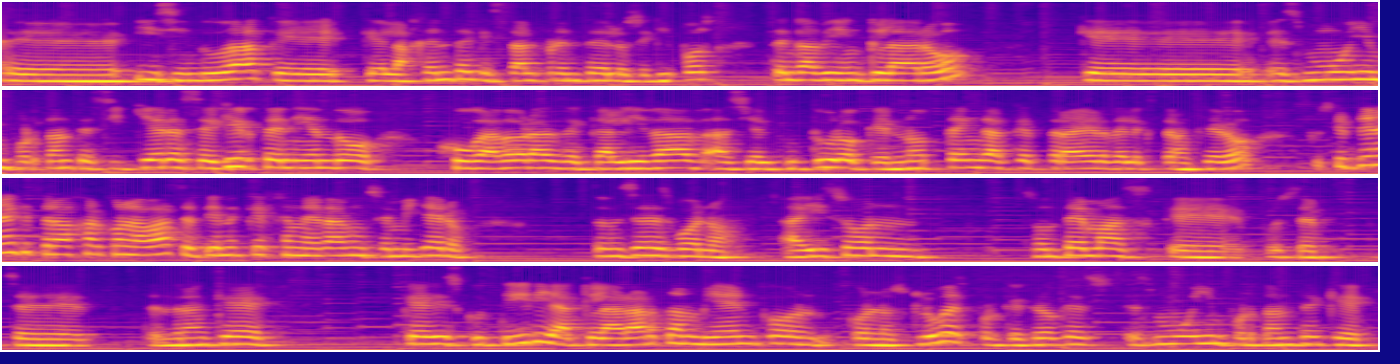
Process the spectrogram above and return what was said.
Eh, y sin duda que, que la gente que está al frente de los equipos tenga bien claro que es muy importante si quiere seguir teniendo jugadoras de calidad hacia el futuro que no tenga que traer del extranjero, pues que tiene que trabajar con la base, tiene que generar un semillero. Entonces, bueno, ahí son, son temas que pues se, tendrán que, discutir y aclarar también con, los clubes, porque creo que es, muy importante que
